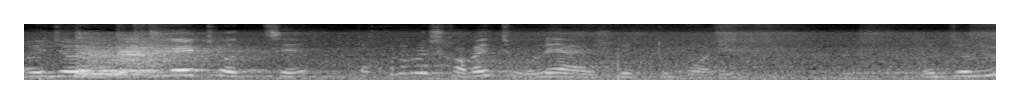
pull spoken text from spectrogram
ওই জন্য লেট হচ্ছে। তখন আবার সবাই চলে আসবে একটু পরে। ওই জন্য।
